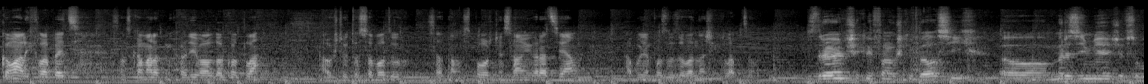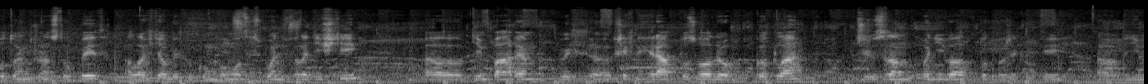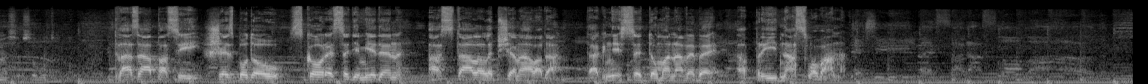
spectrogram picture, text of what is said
Ako malý chlapec som s kamarátmi chodíval do kotla a už túto sobotu sa tam spoločne s vami vraciam a budem pozbudzovať našich chlapcov. Zdravím všechny fanoušky Belasích. Eh, Mrzí mě, že v sobotu nemůžu nastoupit, ale chtěl bych klukům pomoct aspoň v hledišti. Eh, Tím pádem bych eh, všechny hrát pozval do kotle, přijdu se tam podívat, podpořit kluky a vidíme se v sobotu. Dva zápasy, 6 bodov, skóre 7-1 a stále lepšia nálada. Tak dnes se doma na webe a príď na Slovan.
